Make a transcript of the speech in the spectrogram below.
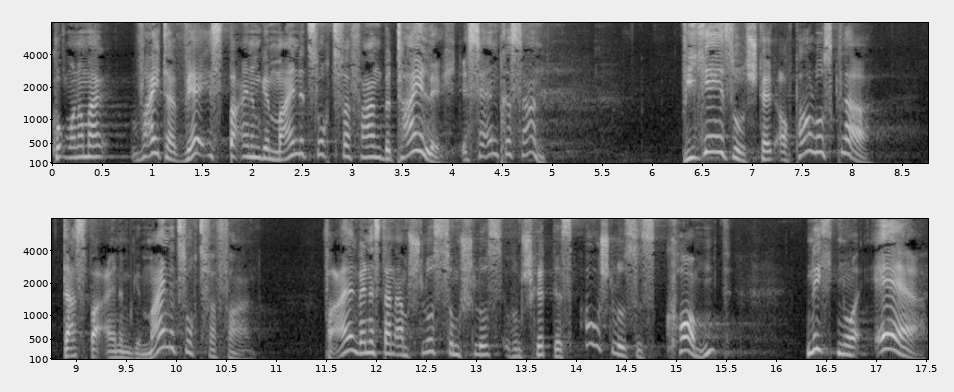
Gucken wir nochmal weiter. Wer ist bei einem Gemeindezuchtsverfahren beteiligt? Ist ja interessant. Wie Jesus stellt auch Paulus klar, dass bei einem Gemeindezuchtsverfahren, vor allem wenn es dann am Schluss zum Schluss, zum Schritt des Ausschlusses kommt, nicht nur er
